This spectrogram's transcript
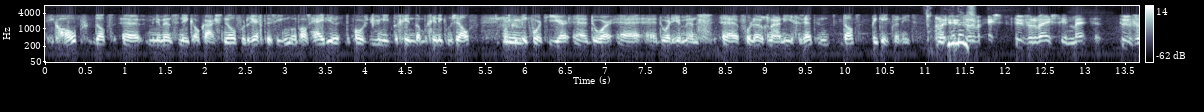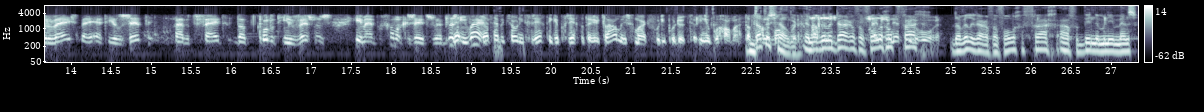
Ik hoop dat eh, meneer Mensen en ik elkaar snel voor de rechter zien. Want als hij de, de procedure niet begint, dan begin ik hem zelf. Want ik word hier eh, door, eh, door de heer Mens eh, voor leugenaar neergezet. En dat pik ik me niet. Maar u, verwijst, u, verwijst in mij- u verwijst bij RTL Z naar het feit dat Quality Investments in mijn programma gezeten zou hebben. Dat is Nee, niet waar. Dat heb ik zo niet gezegd. Ik heb gezegd dat er reclame is gemaakt voor die producten in uw programma. Dat, is de helder. En dan wil ik daar een vervolg op vraag. horen. Dan wil ik daar een vervolgvraag aan verbinden, meneer Mens.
